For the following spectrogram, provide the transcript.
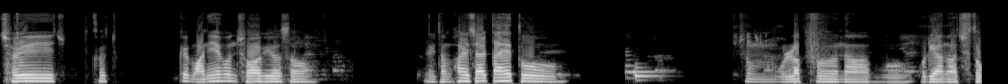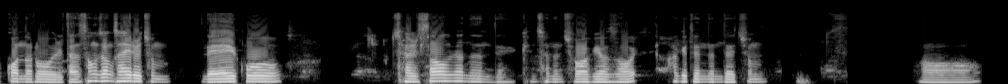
저희 그, 꽤 많이 해본 조합이어서 일단 팔이 짧다 해도 좀 올라프나 뭐 오리아나 주도권으로 일단 성장 차이를 좀 내고 잘 싸우면은 네, 괜찮은 조합이어서 하게 됐는데 좀 어,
